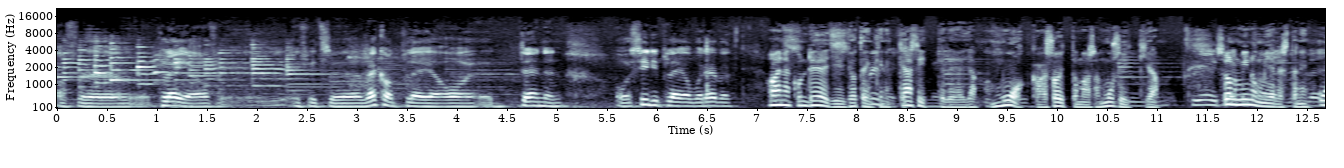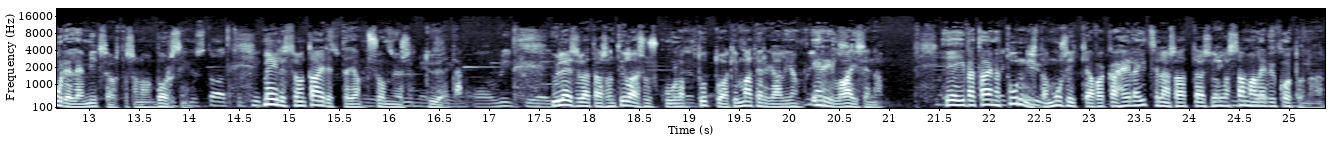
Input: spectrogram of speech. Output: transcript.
of a player of a, if it's a record player or a Denon or CD player or whatever Aina kun DJ jotenkin käsittelee ja muokkaa soittamansa musiikkia, se on minun mielestäni uudelleen miksausta, sanoo Borsin. Meille se on taidetta ja se on myös työtä. Yleisöllä taas on tilaisuus kuulla tuttuakin materiaalia erilaisena. He eivät aina tunnista musiikkia, vaikka heillä itsellään saattaisi olla sama levy kotonaan.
